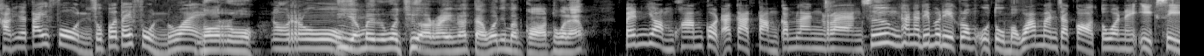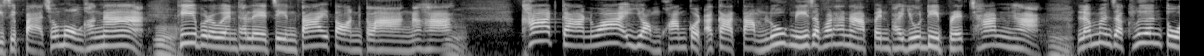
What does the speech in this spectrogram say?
ข่าวที่จะไต้ฝุ่นซูเปอร์ไต้ฝุ่นด้วย โนรู โนรูที่ยังไม่รู้ว่าชื่ออะไรนะ แต่ว่านี่มันก่อตัวแล้ว เป็นหย่อมความกดอากาศต่ำกำลังแรง ซึ่งท่านอธิบดีกรมอุตุบอกว่ามันจะก่อตัวในอีก 48 ชั่วโมงข้างหน้า ที่บริเวณทะเลจีนใต้ตอนกลางนะคะ คาดการณ์ว่าไอ้หย่อมความกดอากาศต่ำลูกนี้จะพัฒนาเป็นพายุดีเพรสชันค่ะ แล้วมันจะเคลื่อนตัว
